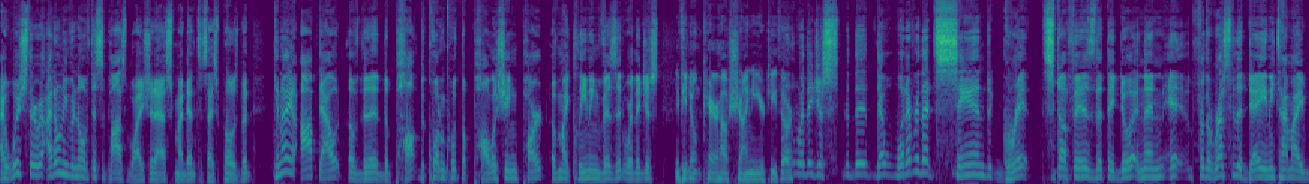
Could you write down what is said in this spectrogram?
I wish there. I don't even know if this is possible. I should ask my dentist, I suppose. But can I opt out of the the po- the quote unquote the polishing part of my cleaning visit, where they just If you don't care how shiny your teeth are, where, where they just the, that whatever that sand grit stuff is that they do it, and then it, for the rest of the day, anytime I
